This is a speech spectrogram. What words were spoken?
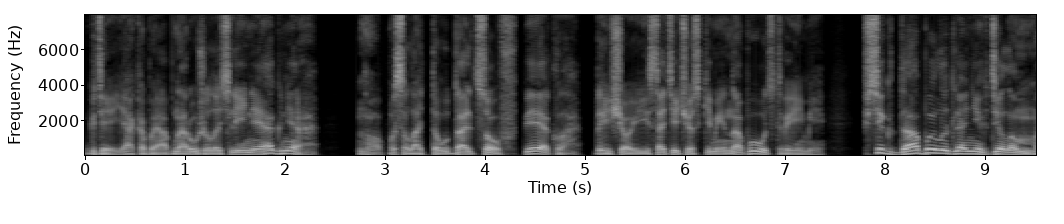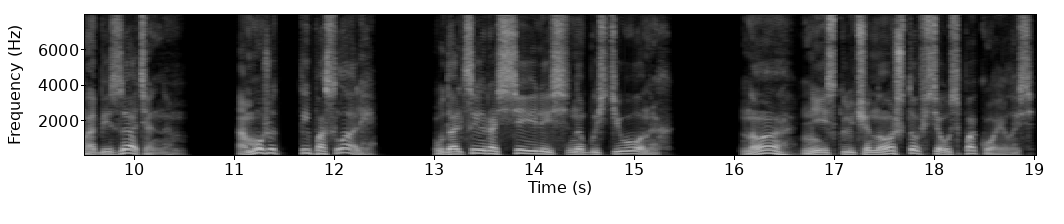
где якобы обнаружилась линия огня? Но посылать-то удальцов в пекло, да еще и с отеческими напутствиями, всегда было для них делом обязательным. А может, ты послали? Удальцы рассеялись на бастионах. Но не исключено, что все успокоилось.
